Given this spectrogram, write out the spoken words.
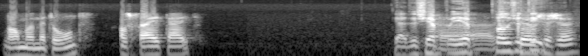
Wandelen met de hond. Als vrije tijd. Ja, dus je hebt, je Eh, hebt positief... cursussen.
